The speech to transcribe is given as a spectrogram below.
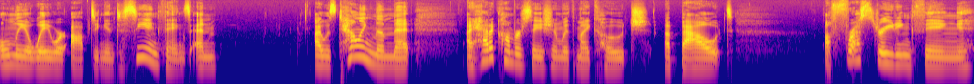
only a way we're opting into seeing things. And I was telling them that I had a conversation with my coach about a frustrating thing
